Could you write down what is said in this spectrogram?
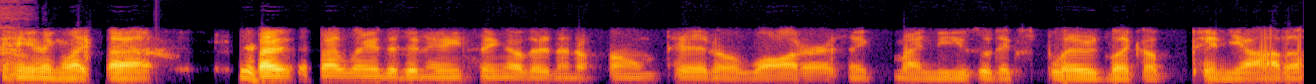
anything like that. If I, if I landed in anything other than a foam pit or water, I think my knees would explode like a pinata.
